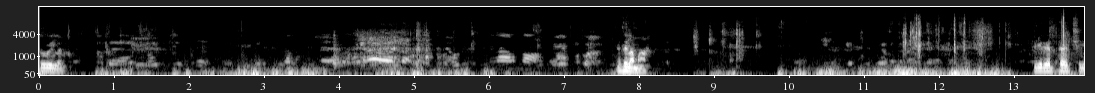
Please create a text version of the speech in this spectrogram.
டூ வீலர் எடுத்துக்கலாமா டிக்கெட் எடுத்தாச்சு.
